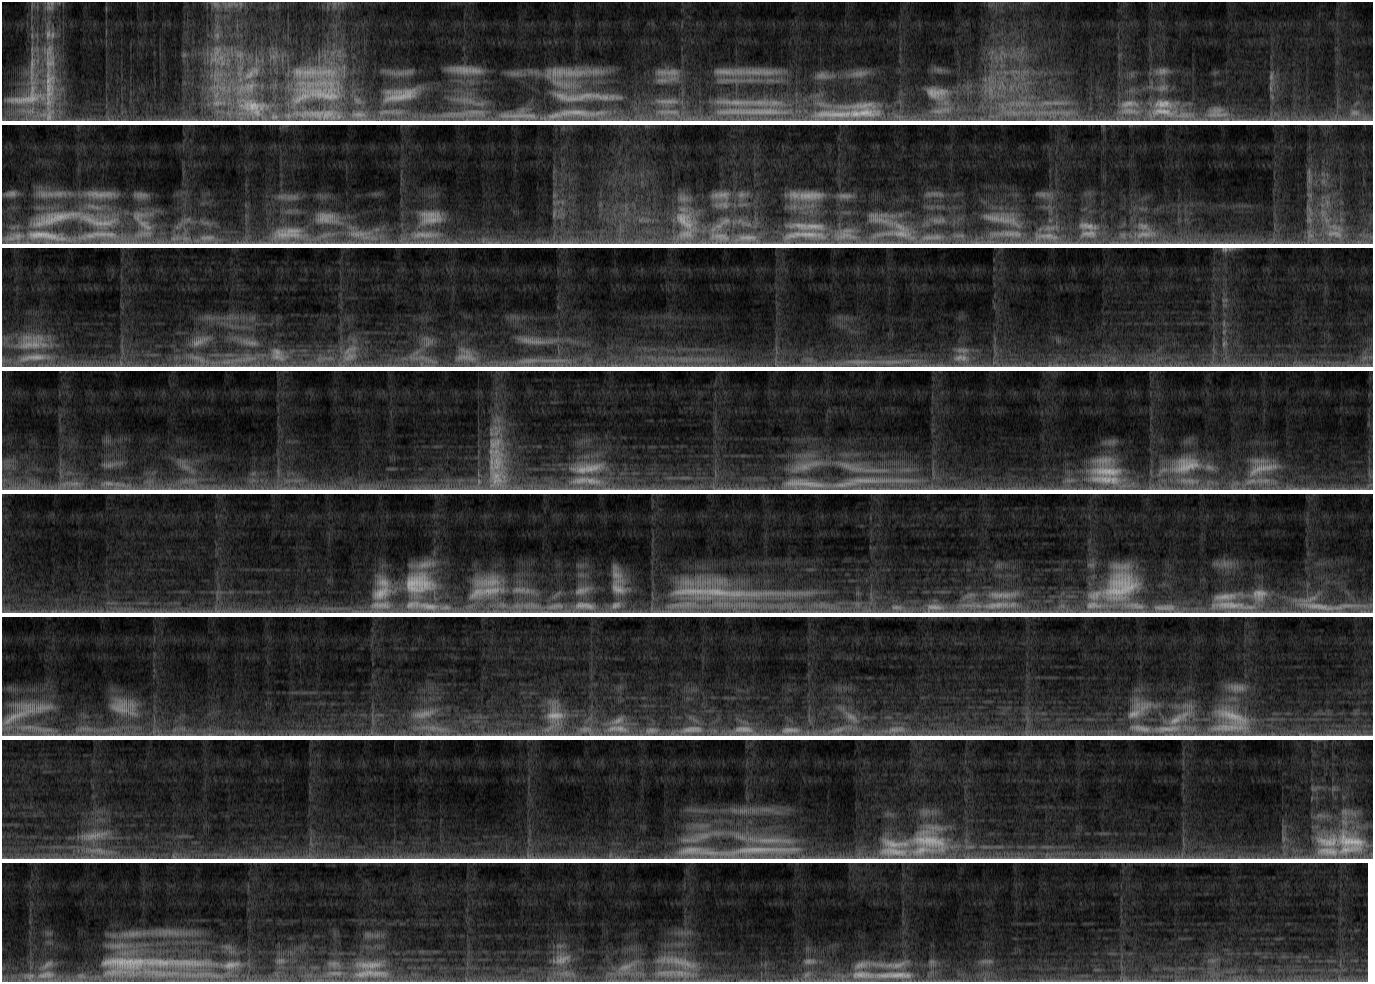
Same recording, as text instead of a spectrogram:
Đấy. Ốc này các bạn mua về nên rửa với ngâm khoảng 30 phút. Mình có thể ngâm với nước vo gạo các bạn ngâm với nước ờ, vo gạo để nó nhả bớt đất ở trong con ốc này ra. Tại ốc nó bắt ngoài sông về nó ờ, có nhiều đất ngặn lắm các bạn các bạn nên rửa kỹ và ngâm khoảng không? Đấy. Rồi à, xả lúc nãy nè các bạn. Xả cây lúc nãy nè mình đã chặt ra thành khúc khúc hết rồi. Mình có hái thêm mớ lá ổi ở ngoài sau nhà của mình nè. Đấy lát mình bỏ chung vô mình luộc chung với ốc luôn đấy các bạn thấy không? Đấy. Rồi uh, rau răm. Rau răm thì mình cũng đã uh, sẵn hết rồi. Đấy các bạn thấy không? Lặn sẵn và rửa sạch nè.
